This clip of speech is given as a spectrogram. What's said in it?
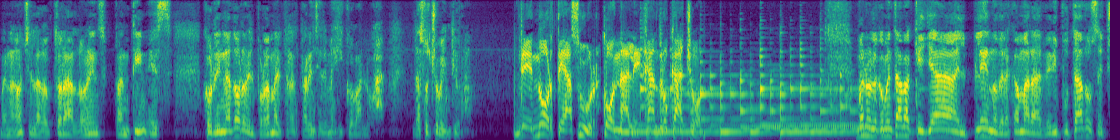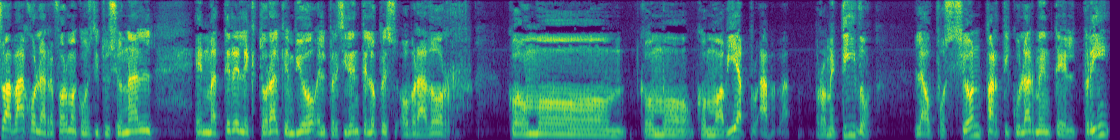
Buenas noches, la doctora Lawrence Pantin es coordinadora del programa de transparencia de México Evalúa. Las 8.21. De norte a sur, con Alejandro Cacho. Bueno, le comentaba que ya el Pleno de la Cámara de Diputados echó abajo la reforma constitucional en materia electoral que envió el presidente López Obrador como, como, como había prometido la oposición, particularmente el PRI,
